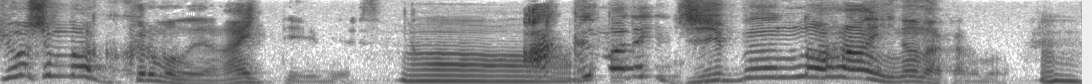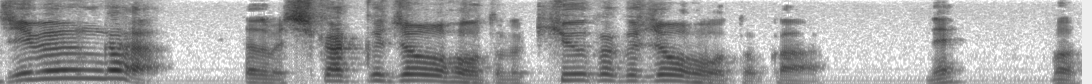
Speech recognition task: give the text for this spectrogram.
拍子もなく来るものじゃないっていう意味です。あくまで自分の範囲の中のもの。うん。自分が、例えば視覚情報とか嗅覚情報とか、ね、まあ、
